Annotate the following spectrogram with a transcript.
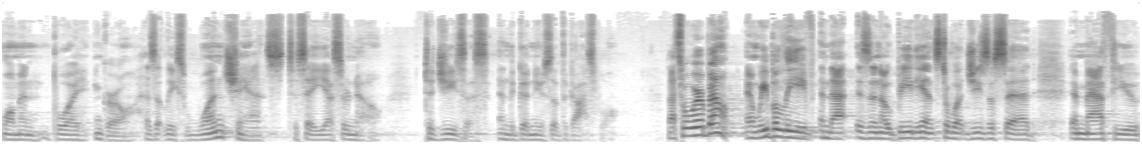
woman, boy, and girl, has at least one chance to say yes or no to Jesus and the good news of the gospel. That's what we're about. And we believe, and that is in obedience to what Jesus said in Matthew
